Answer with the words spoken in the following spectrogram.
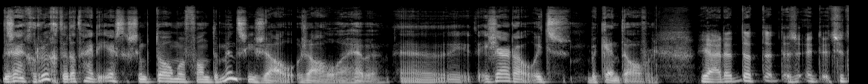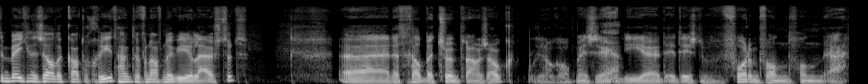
Er zijn geruchten dat hij de eerste symptomen van dementie zou, zou hebben. Uh, is daar al iets bekend over? Ja, dat, dat, dat, het, het zit een beetje in dezelfde categorie. Het hangt er vanaf naar wie je luistert. Uh, dat geldt bij Trump trouwens ook. Moet ook, ook mensen zeggen. Die, uh, het is een vorm van, van ja,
